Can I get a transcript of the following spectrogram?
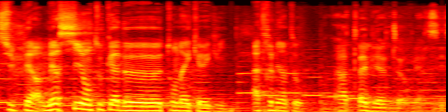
Super, merci en tout cas de ton accueil, Guy. À très bientôt. À très bientôt, merci.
